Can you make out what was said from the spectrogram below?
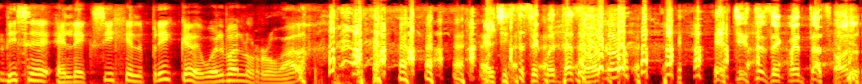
Dice, él exige el PRI que devuelva lo robado. El chiste se cuenta solo. El chiste se cuenta solo.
